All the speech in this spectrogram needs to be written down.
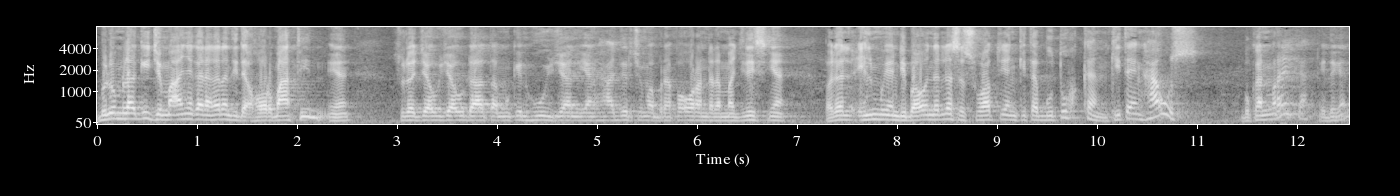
Belum lagi jemaahnya kadang-kadang tidak hormatin ya. Sudah jauh-jauh datang mungkin hujan yang hadir cuma berapa orang dalam majelisnya. Padahal ilmu yang dibawa adalah sesuatu yang kita butuhkan, kita yang haus bukan mereka gitu kan?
